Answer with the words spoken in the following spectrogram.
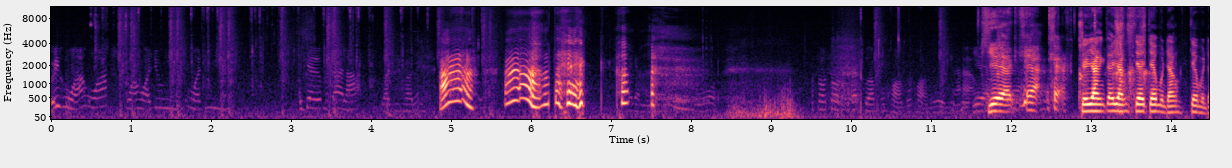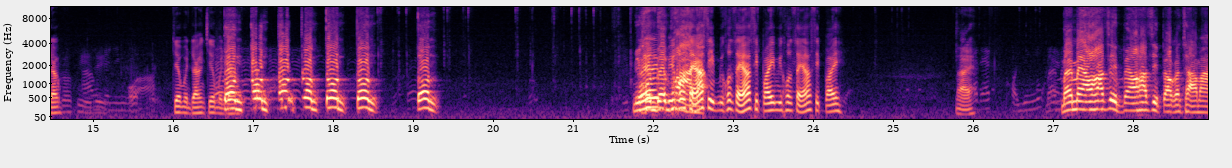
อุ้ยหัวหัวหัวหัวอยู่หินหัวอยู่หินไอ้เจอมันได้ละเรายิงเรายิง อ้าอ้าแตกโทษโทษได้ตัวกูขอกูขอดูเคียแค่แค่เจอยังเจอยังเจอเจอหมดยังเจอหมดยังโทษทีเอาสิจะยิงหัวเจอหมดยังเจอหมดต้ยันง ต้นต้นต้นต้นต้นต้น มีคนอ้ยเดินมีคผ่านนใส่ห้าอะสิบมีคนใส่ห้าสิบไปมีคนใส่ห้าสิบไป ไหนแอดแอดขอยิงลูกแอดไม่ไม่เอาห้าสิบไม่เอาห้าสิบเอากัญชามา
